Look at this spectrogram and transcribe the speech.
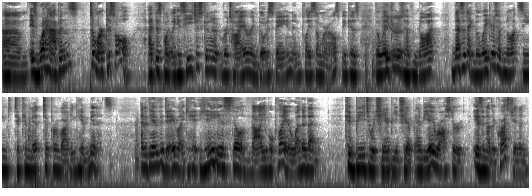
um, is what happens to Marc Gasol at this point. Like, is he just gonna retire and go to Spain and play somewhere else? Because the Lakers have not. That's the thing. The Lakers have not seemed to commit to providing him minutes. And at the end of the day, like he, he is still a valuable player. Whether that could be to a championship NBA roster is another question. And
